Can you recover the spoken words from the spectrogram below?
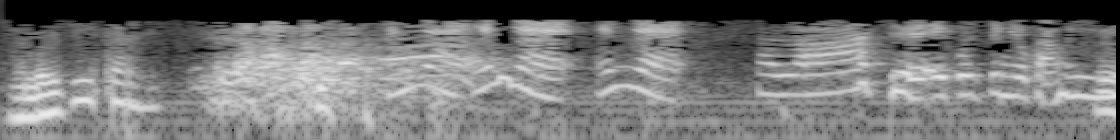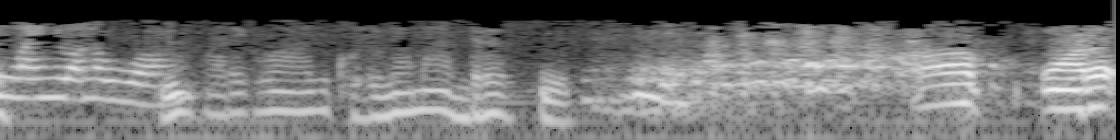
Nambah cikar. Enyek, enyek, enyek. Alah, dek kucing yo gak ngingu wae ngelokno wong. Hmm, arek ku ayu gulune mandrel. Oh, arek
